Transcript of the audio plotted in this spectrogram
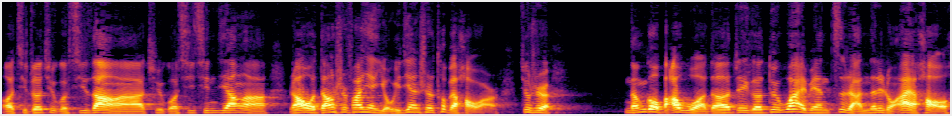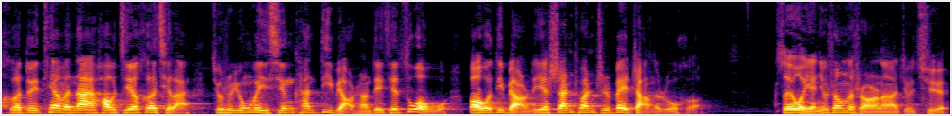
我骑车去过西藏啊，去过西新疆啊，然后我当时发现有一件事特别好玩儿，就是。能够把我的这个对外边自然的这种爱好和对天文的爱好结合起来，就是用卫星看地表上这些作物，包括地表上这些山川植被长得如何。所以我研究生的时候呢，就去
